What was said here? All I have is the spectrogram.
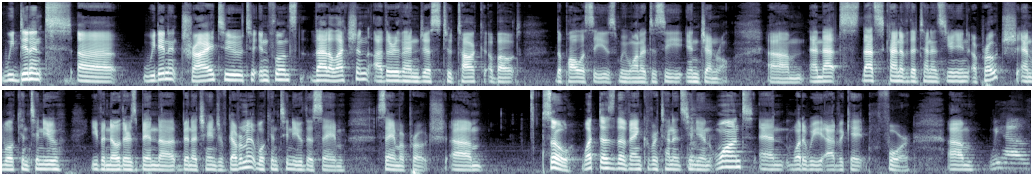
we didn't uh, we didn't try to to influence that election other than just to talk about the policies we wanted to see in general. Um, and that's, that's kind of the tenants union approach, and we'll continue, even though there's been, been a change of government, we'll continue the same, same approach. Um, so, what does the Vancouver Tenants Union want, and what do we advocate for? Um, we have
